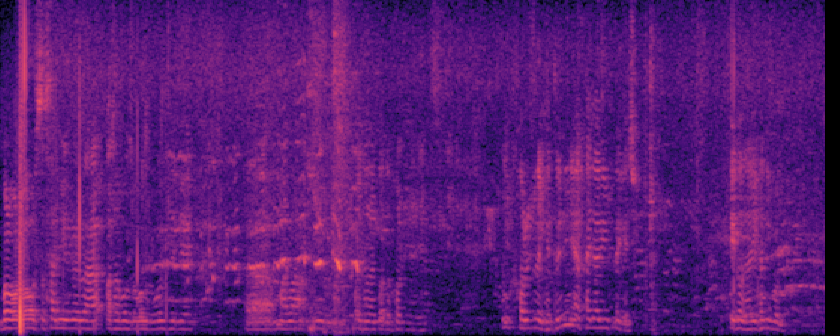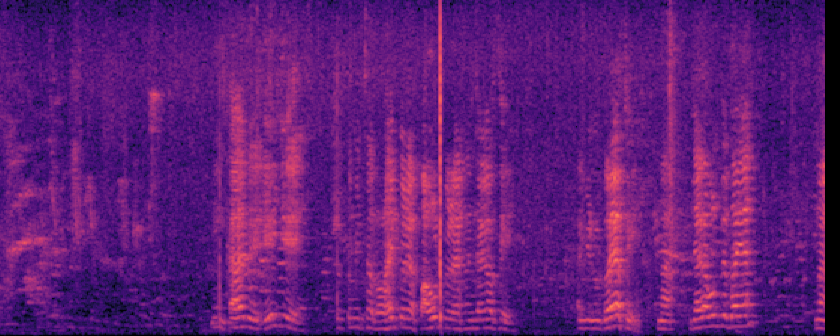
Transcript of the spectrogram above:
বড় বড় অবস্থা সাজিয়েরা কথা বলতে বলতে বলছে যে মামা ওইখানে কত খরচ আমি খরচ রেখে তুই এক হাজার ইট লেগেছে এই কথা এখানে বলব। তাহলে এই যে লড়াই করে পাউল করে এখন জায়গাতে একজন দয়াতে, না, জায়গা বলতে দয়া? না,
